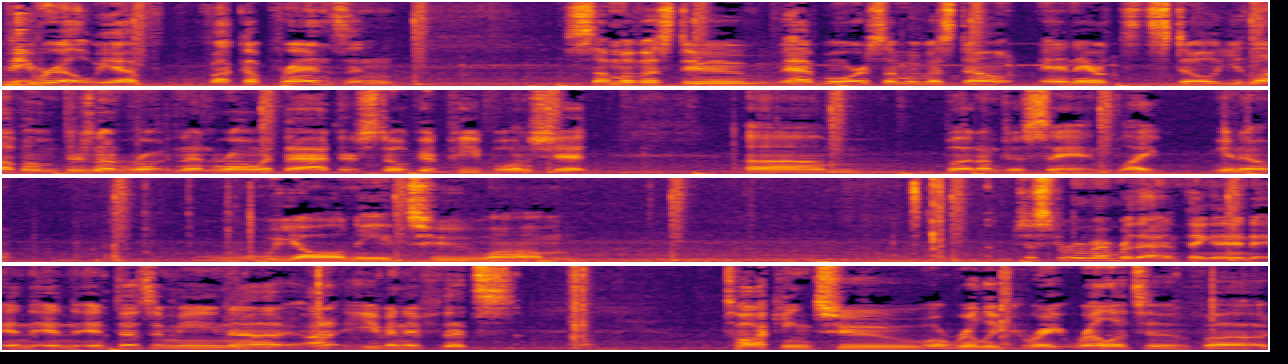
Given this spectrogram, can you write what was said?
be real, we have fuck up friends, and some of us do have more, some of us don't. And they're still, you love them. There's nothing wrong, nothing wrong with that. They're still good people and shit. Um, but I'm just saying, like, you know, we all need to um, just remember that and think. And, and, and it doesn't mean, uh, even if that's talking to a really great relative, uh,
